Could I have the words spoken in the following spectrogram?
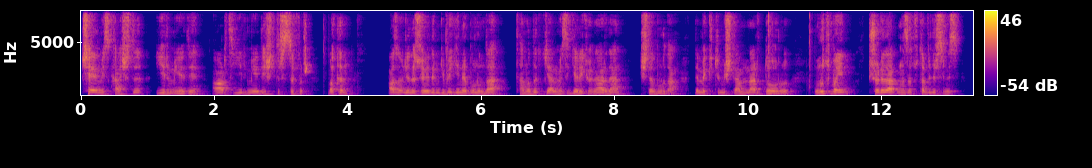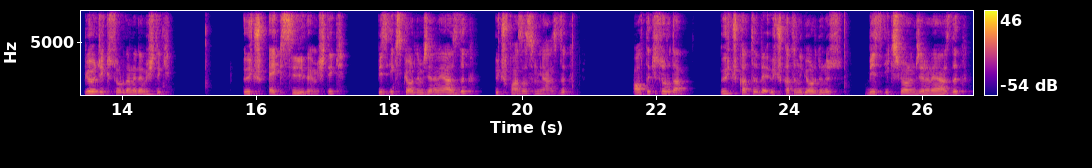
ç'miz kaçtı? 27 artı 27 eşittir 0. Bakın az önce de söylediğim gibi yine bunun da tanıdık gelmesi gerekiyor. Nereden? İşte buradan. Demek ki tüm işlemler doğru. Unutmayın şöyle de aklınıza tutabilirsiniz. Bir önceki soruda ne demiştik? 3 eksiği demiştik. Biz x gördüğümüz yere ne yazdık? 3 fazlasını yazdık. Alttaki soruda 3 katı ve 3 katını gördünüz. Biz x gördüğümüz yere ne yazdık?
